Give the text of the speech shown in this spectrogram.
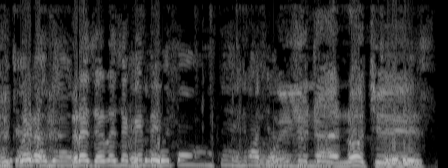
Muchas bueno, gracias. gracias, gracias, gente. Ustedes, gracias. Buenas muchachos. noches.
